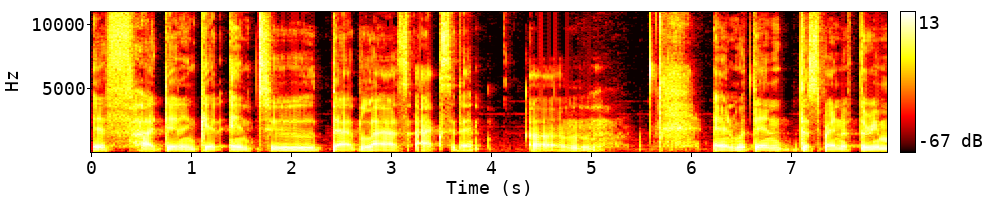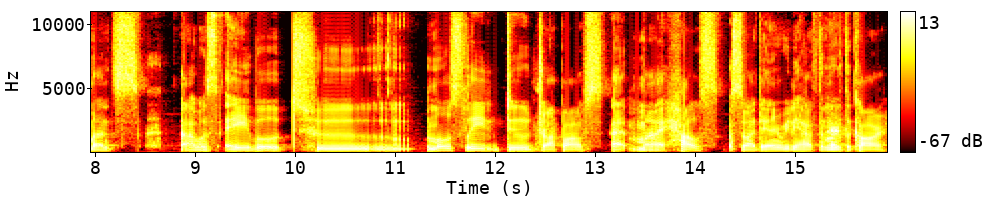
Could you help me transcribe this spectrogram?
if I didn't get into that last accident. Um, and within the span of three months, I was able to mostly do drop offs at my house, so I didn't really have to move the car.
